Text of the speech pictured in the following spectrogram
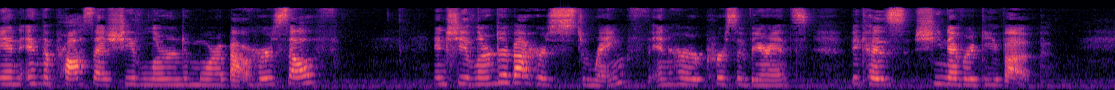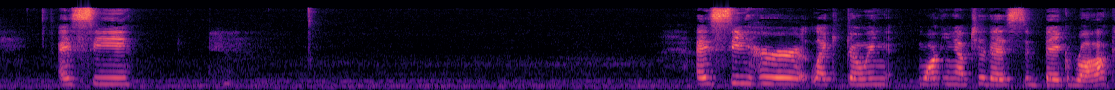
And in the process, she learned more about herself and she learned about her strength and her perseverance because she never gave up. I see I see her like going walking up to this big rock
